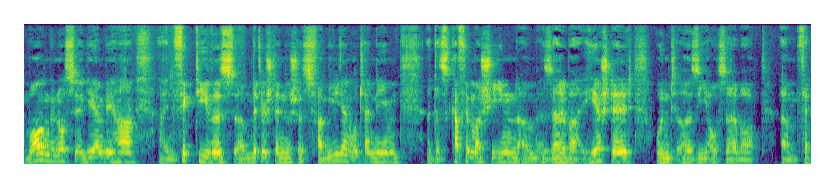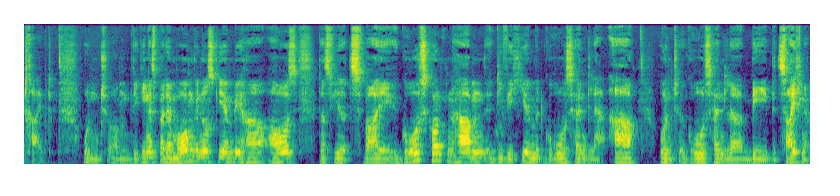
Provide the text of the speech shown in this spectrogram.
Morgengenuss GmbH, ein fiktives äh, mittelständisches Familienunternehmen, äh, das Kaffeemaschinen ähm, selber herstellt und sie auch selber ähm, vertreibt. Und ähm, wir gehen jetzt bei der Morgengenuss GmbH aus, dass wir zwei Großkonten haben, die wir hier mit Großhändler A und Großhändler B bezeichnen.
